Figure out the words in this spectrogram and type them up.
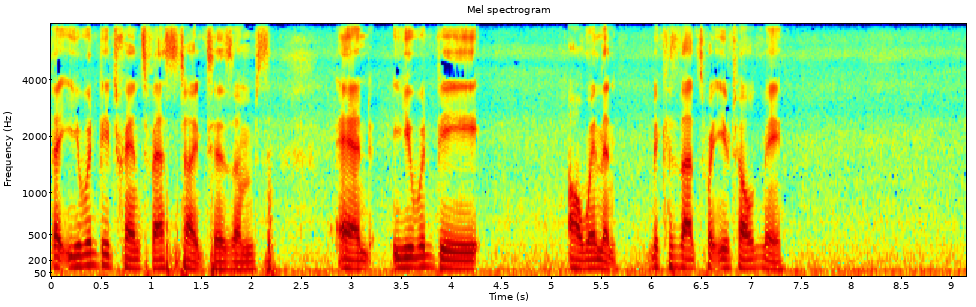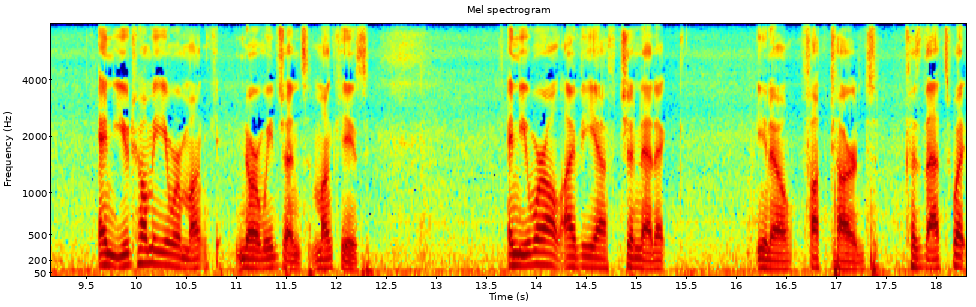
that you would be transvestitisms and you would be all women because that's what you told me. And you told me you were monkey, Norwegians, monkeys. And you were all IVF genetic, you know, fucktards. Because that's what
